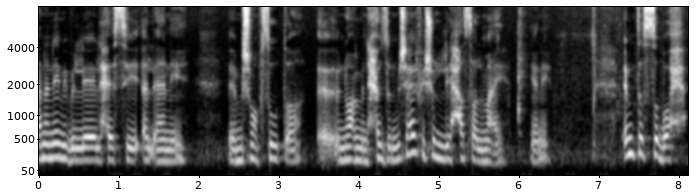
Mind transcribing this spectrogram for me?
أنا نامي بالليل حاسه قلقانة. مش مبسوطة آه، نوع من حزن مش عارفه شو اللي حصل معي. يعني قمت الصبح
